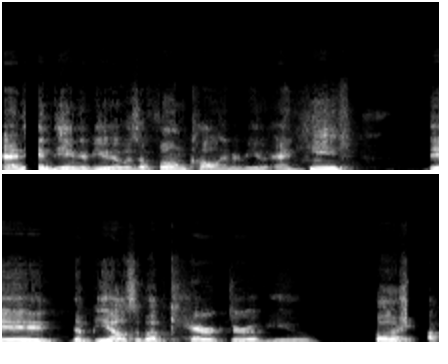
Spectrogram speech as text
And in the interview, it was a phone call interview, and he did the Beelzebub character of you Photoshop. Right.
